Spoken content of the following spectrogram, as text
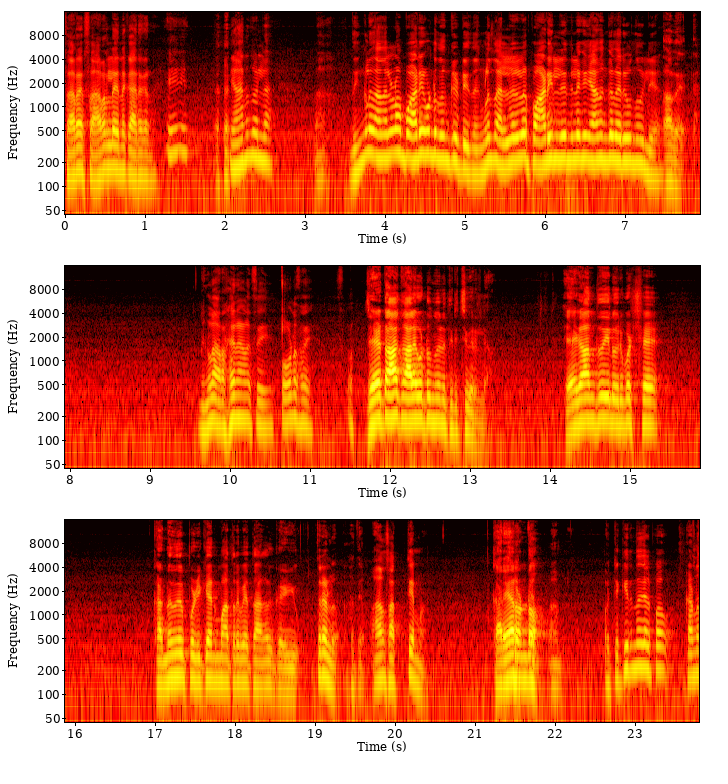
സാറേ സാറല്ലേ എന്നെ കാരകൻ? ഏ ഞാനൊന്നുമല്ല. നിങ്ങൾ നല്ലോണം പാടിയോണ്ട് നിങ്ങൾക്ക് കിട്ടി. നിങ്ങൾ നല്ല പാടിയില്ലെന്നില്ലെങ്കിൽ ഞാൻ നിങ്ങൾക്ക് തരുമൊന്നുമില്ല അതെ. നിങ്ങൾ അർഹനാണ് സേ. പോണ സേ. ചേട്ടാ ആ കാലഘട്ടം ഒന്നും തിരിച്ചു വരില്ല. ഏകാന്തതയിൽ ഒരുപക്ഷെ കണ്ണുനീർ പൊഴിക്കാൻ മാത്രമേ താങ്കൾ കഴിയൂ. ഇത്രേ ഉള്ളൂ. സത്യം. അത് സത്യമാണ്. കരയാറുണ്ടോ? ഒറ്റയ്ക്ക് ഇരുന്ന് ചിലപ്പോൾ കണ്ണ്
